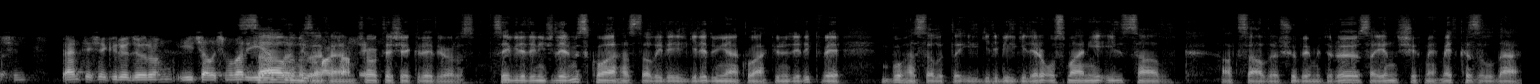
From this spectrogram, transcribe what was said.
için Ben teşekkür ediyorum. İyi çalışmalar, iyi Sağ olunuz efendim. Çok teşekkür ediyoruz. Sevgili dinleyicilerimiz koa hastalığı ile ilgili Dünya Koa Günü dedik ve bu hastalıkla ilgili bilgileri Osmaniye İl Sağlık Halk Sağlığı Şube Müdürü Sayın Şık Mehmet Kızıl'da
